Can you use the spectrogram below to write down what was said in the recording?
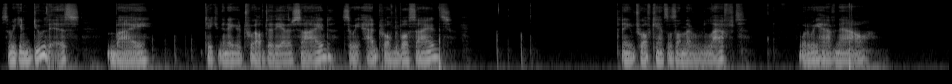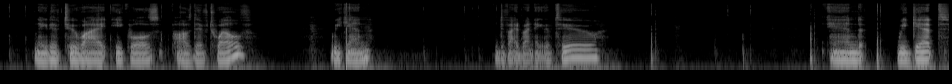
So we can do this by taking the negative 12 to the other side. So we add 12 to both sides. The negative 12 cancels on the left. What do we have now? Negative 2y equals positive 12. We can divide by negative 2. And we get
